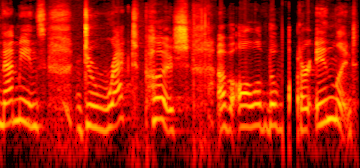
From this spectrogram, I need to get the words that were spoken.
That means direct push of all of the water inland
